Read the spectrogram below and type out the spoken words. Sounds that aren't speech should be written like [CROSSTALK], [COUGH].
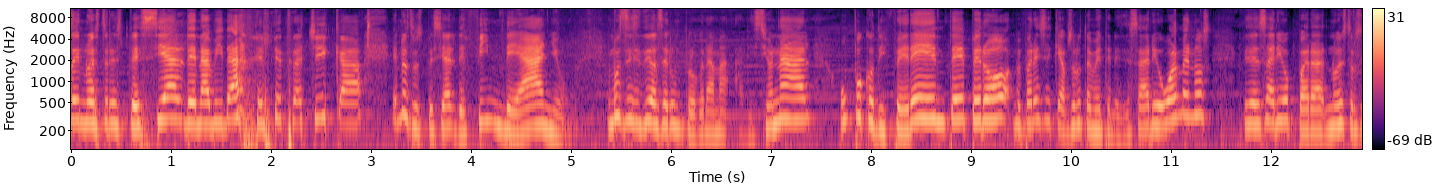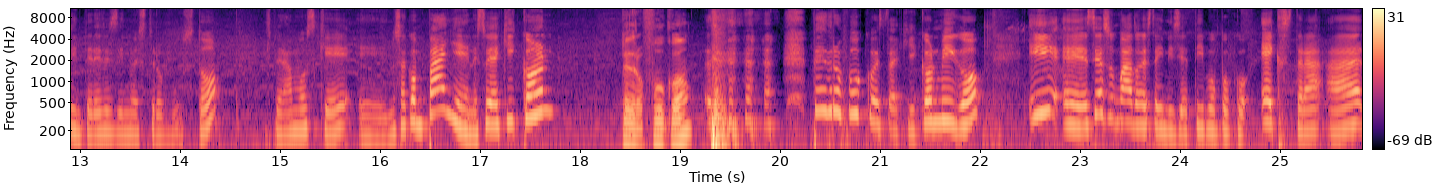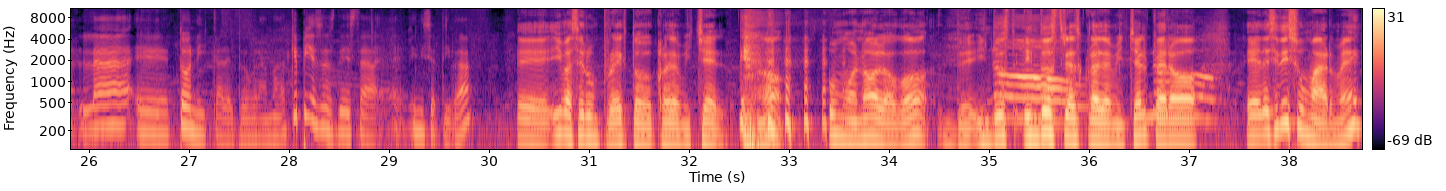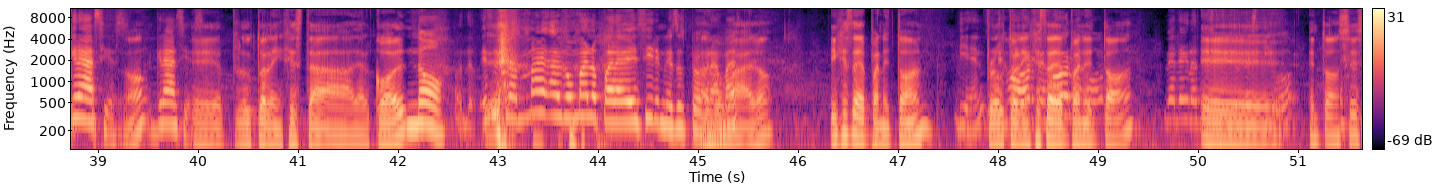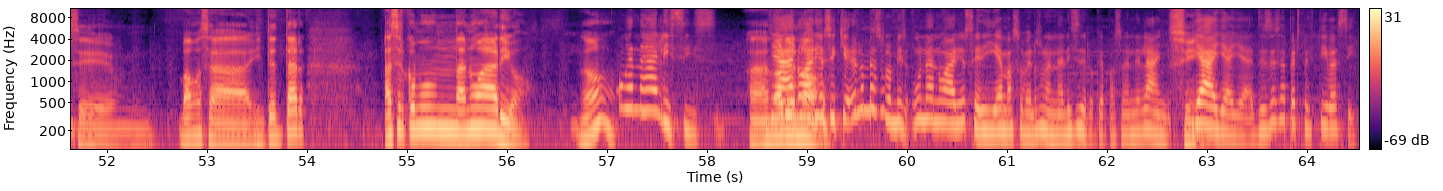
Estamos en nuestro especial de Navidad de Letra Chica, en nuestro especial de fin de año. Hemos decidido hacer un programa adicional, un poco diferente, pero me parece que absolutamente necesario, o al menos necesario para nuestros intereses y nuestro gusto. Esperamos que eh, nos acompañen. Estoy aquí con... Pedro Fuco. [LAUGHS] Pedro Fuco está aquí conmigo y eh, se ha sumado a esta iniciativa un poco extra a la eh, tónica del programa. ¿Qué piensas de esta eh, iniciativa? iba a ser un proyecto Claudia Michel, ¿no? [LAUGHS] un monólogo de Industrias Claudia Michel, pero decidí sumarme. Gracias, gracias. producto de la ingesta de alcohol. No, es algo malo para decir en esos [LAUGHS] programas. Algo malo. Ingesta de panetón. Bien. Producto de la ingesta de panetón. Eh, entonces, eh, vamos a intentar hacer como un anuario, ¿no? Un análisis. Anuario, anuario si quieres, lo mismo, lo mismo. Un anuario sería más o menos un análisis de lo que pasó en el año. Ya, ya, ya. Desde esa perspectiva, sí.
